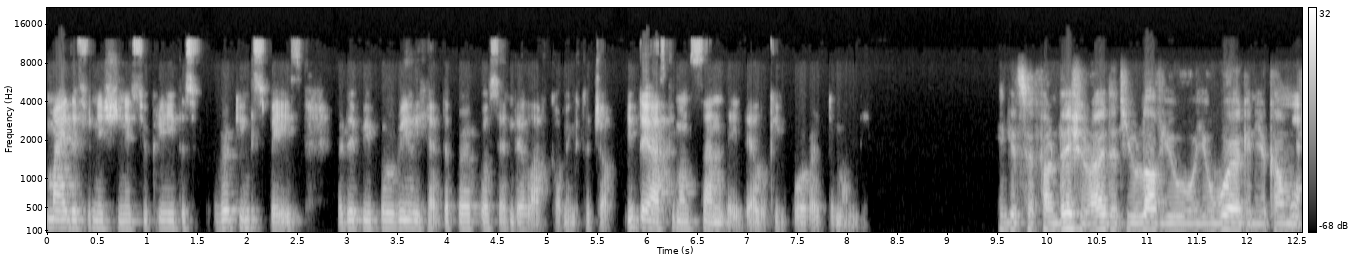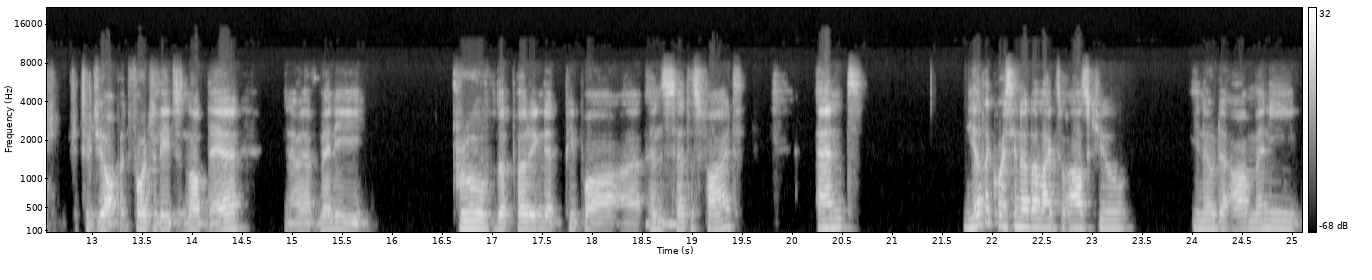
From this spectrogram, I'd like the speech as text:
my definition is you create this working space where the people really have the purpose and they love coming to job. If they ask them on Sunday, they're looking forward to Monday. I think it's a foundation, right? That you love your your work and you come yeah. to job. Unfortunately, it's not there. You know, I have many proof the pudding that people are uh, unsatisfied. And the other question that I'd like to ask you, you know, there are many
